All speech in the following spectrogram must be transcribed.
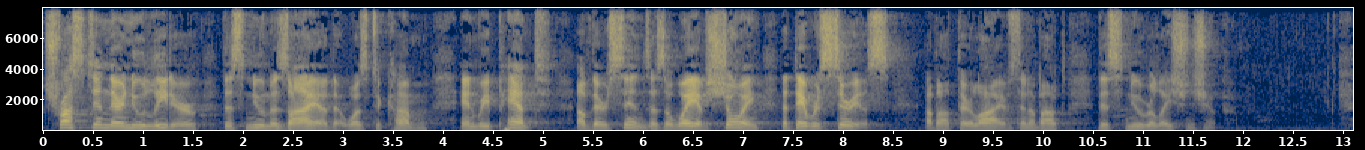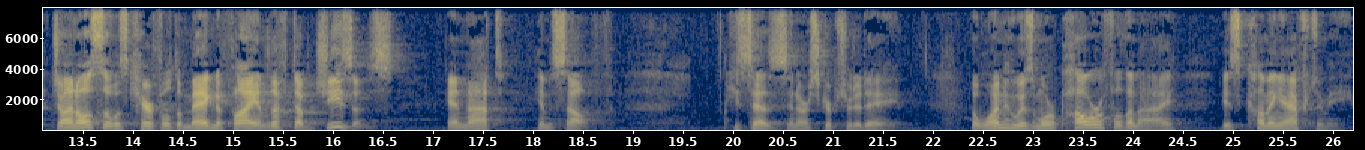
trust in their new leader, this new Messiah that was to come, and repent of their sins as a way of showing that they were serious about their lives and about this new relationship. John also was careful to magnify and lift up Jesus and not himself. He says in our scripture today, The one who is more powerful than I is coming after me.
